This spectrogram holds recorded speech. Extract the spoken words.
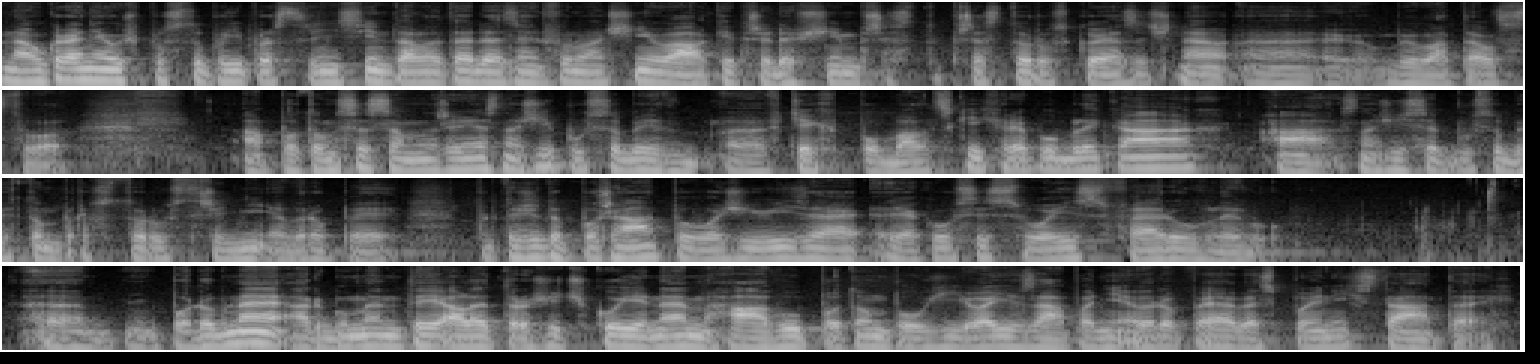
na Ukrajině už postupují prostřednictvím této dezinformační války, především přes, přes to ruskojazyčné e, obyvatelstvo. A potom se samozřejmě snaží působit v, v těch pobaltských republikách a snaží se působit v tom prostoru střední Evropy, protože to pořád považují za jakousi svoji sféru vlivu. Eh, podobné argumenty, ale trošičku jiném hávu potom používají v západní Evropě a ve Spojených státech.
